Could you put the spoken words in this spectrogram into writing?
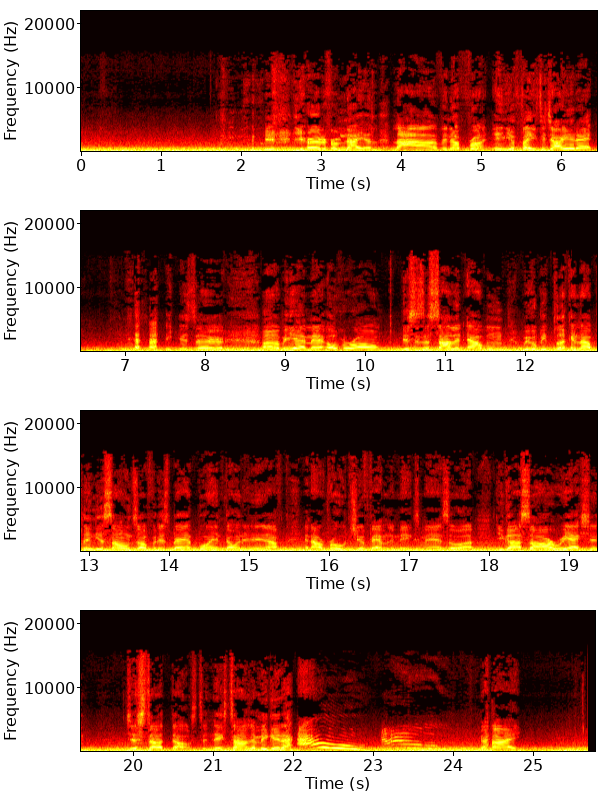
you heard it from Naya live and up front in your face. Did y'all hear that? yes, sir. Uh, but yeah, man, overall, this is a solid album. We will be plucking out plenty of songs off of this bad boy and throwing it in our, in our Road Chill family mix, man. So uh, you guys saw our reaction. Just our thoughts. Till next time, let me get a ow. Ow! All right.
